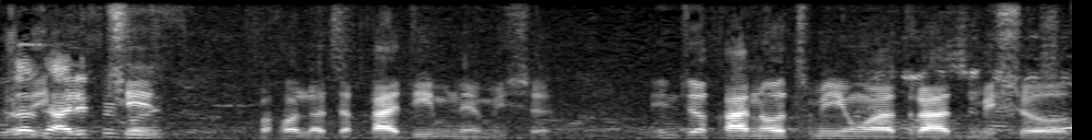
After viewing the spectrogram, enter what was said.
بذار ولی تعریف؟ چیز به حالت قدیم نمیشه. اینجا قنات می اومد رد می‌شد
